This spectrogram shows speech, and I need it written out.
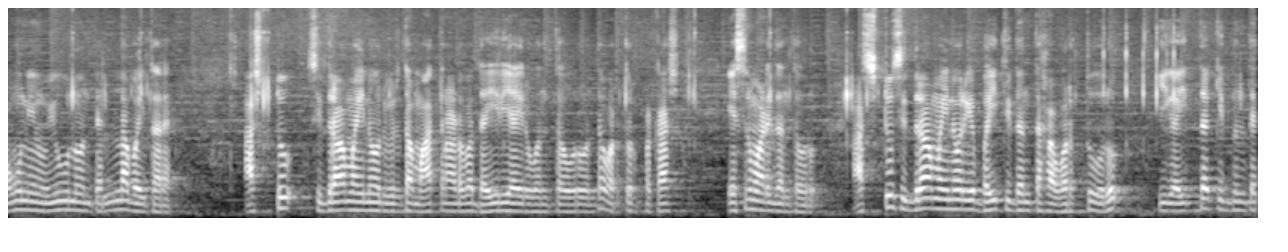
ಅವನು ಇವನು ಅಂತೆಲ್ಲ ಬೈತಾರೆ. ಅಷ್ಟು ಸಿದ್ದರಾಮಯ್ಯನವ್ರ ವಿರುದ್ಧ ಮಾತನಾಡುವ ಧೈರ್ಯ ಇರುವಂಥವ್ರು ಅಂತ ವರ್ತೂರು ಪ್ರಕಾಶ್ ಹೆಸರು ಮಾಡಿದಂಥವ್ರು. ಅಷ್ಟು ಸಿದ್ದರಾಮಯ್ಯನವರಿಗೆ ಬೈತಿದ್ದಂತಹ ವರ್ತೂರು ಈಗ ಇದ್ದಕ್ಕಿದ್ದಂತೆ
